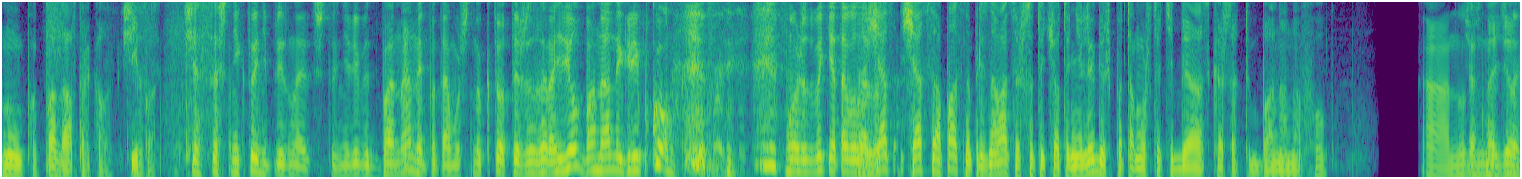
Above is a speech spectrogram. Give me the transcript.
ну, по- позавтракал, типа. Сейчас, сейчас, Саш, никто не признается, что не любит бананы, потому что, ну, кто-то же заразил бананы грибком. Может быть, это было... сейчас, сейчас опасно признаваться, что ты что-то не любишь, потому что тебя скажут, а ты бананофоб. А, ну, Сейчас ну, найдется,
